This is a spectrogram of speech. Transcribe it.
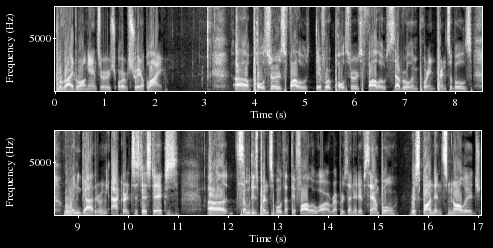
provide wrong answers or straight up lie. Uh, pollsters follow therefore pollsters follow several important principles when gathering accurate statistics uh, some of these principles that they follow are representative sample respondents' knowledge,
